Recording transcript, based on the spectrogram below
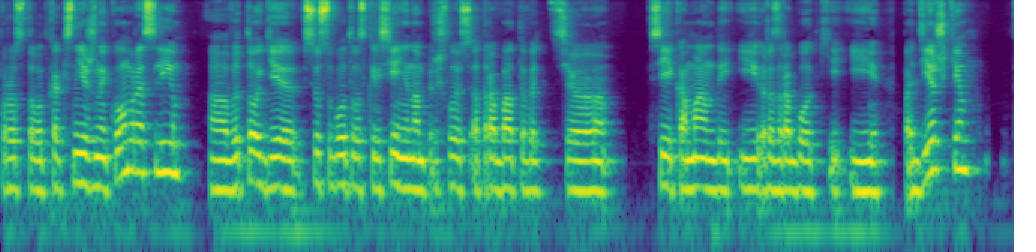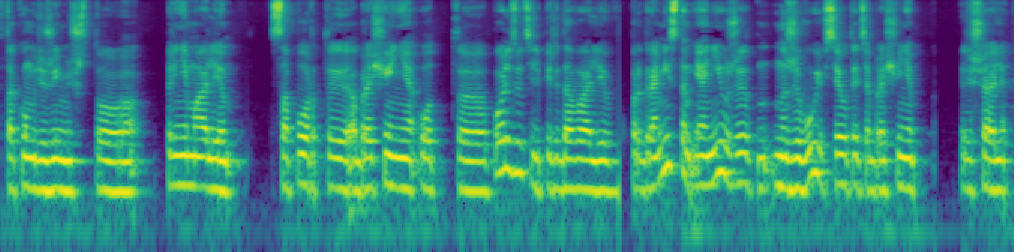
просто вот как снежный ком росли. А, в итоге всю субботу-воскресенье нам пришлось отрабатывать э, всей командой и разработки, и поддержки в таком режиме, что принимали саппорты обращения от э, пользователей, передавали программистам, и они уже наживую все вот эти обращения решали.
